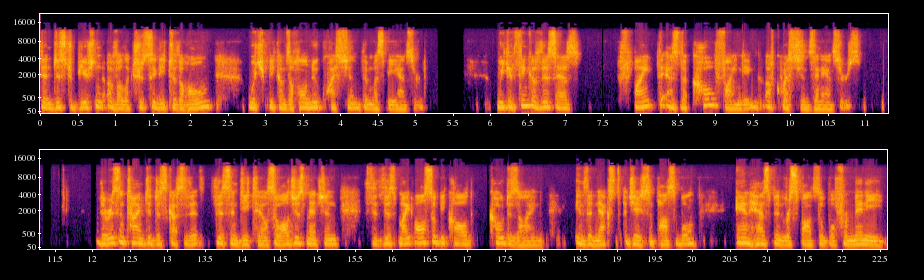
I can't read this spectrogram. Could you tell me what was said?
then distribution of electricity to the home, which becomes a whole new question that must be answered. We can think of this as find as the co-finding of questions and answers. There isn't time to discuss this in detail, so I'll just mention that this might also be called co-design in the next adjacent possible and has been responsible for many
